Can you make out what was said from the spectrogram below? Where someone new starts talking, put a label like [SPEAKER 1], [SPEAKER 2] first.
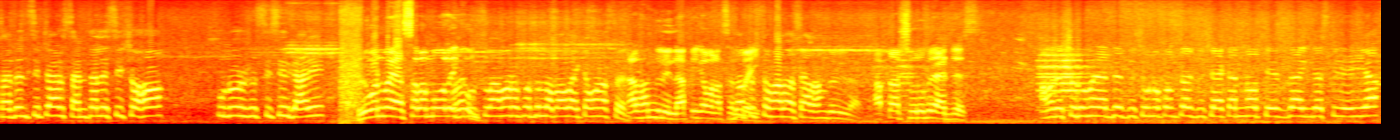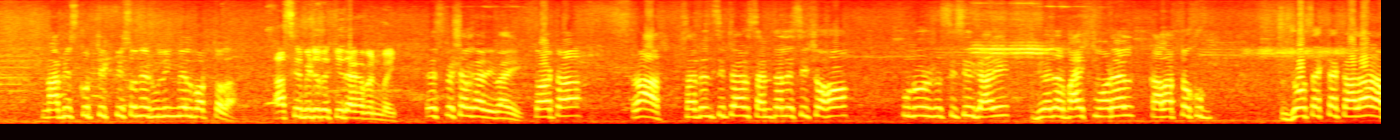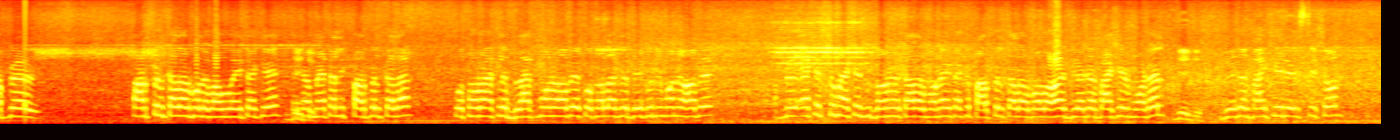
[SPEAKER 1] Seven seater central AC সহ পনেরোশো সিসির গাড়ি।
[SPEAKER 2] রোমান ভাই আসসালামু আলাইকুম।
[SPEAKER 1] আসসালাম। রহমতুল্লাহ বাবা কেমন আছেন?
[SPEAKER 2] আলহামদুলিল্লাহ আপনি কেমন আছেন ভাই?
[SPEAKER 1] যথেষ্ট ভালো আছে আলহামদুলিল্লাহ।
[SPEAKER 2] আপনার শোরুমের অ্যাড্রেস
[SPEAKER 1] আমাদের শোরুমের অ্যাড্রেস দুশো উনপঞ্চাশ দুশো একান্ন তেজগা ইন্ডাস্ট্রি এরিয়া নাবিস্কুট ঠিক পিছনে রুলিং মিল বটতলা।
[SPEAKER 2] আজকের ভিডিওতে কি দেখাবেন ভাই?
[SPEAKER 1] স্পেশাল গাড়ি ভাই Toyota Rush seven seater central AC সহ পনেরোশো সিসির গাড়ি দুই হাজার বাইশ মডেল কালারটা খুব জোস একটা কালার আপনার পার্পেল কালার বলে বাবু ভাই এটাকে। এটা মেটালিক পার্পেল কালার কোথাও রাখলে ব্ল্যাক মনে হবে কোথাও রাখলে বেগুনি মনে হবে। আপনার এক এক সময় এক এক ধরনের কালার মনে হয়। এটাকে পার্পেল কালার বলা হয়। দুই হাজার বাইশের মডেল
[SPEAKER 2] জি জি।
[SPEAKER 1] দুই হাজার বাইশের রেজিস্ট্রেশন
